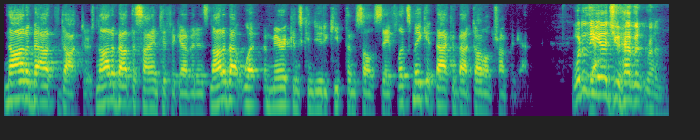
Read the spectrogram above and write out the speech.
not about the doctors, not about the scientific evidence, not about what Americans can do to keep themselves safe. Let's make it back about Donald Trump again. What are the yeah. ads you haven't run?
